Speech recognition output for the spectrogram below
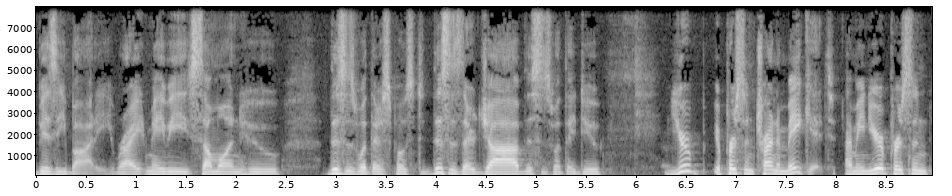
busybody right? Maybe someone who this is what they're supposed to this is their job this is what they do. You're a person trying to make it. I mean you're a person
